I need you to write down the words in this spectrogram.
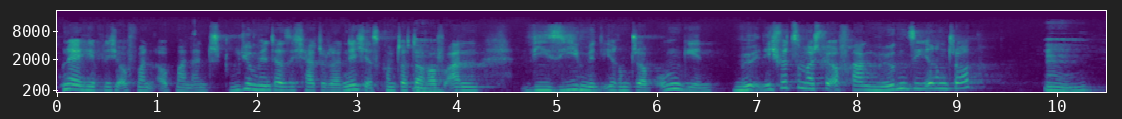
unerheblich, ob man, ob man ein Studium hinter sich hat oder nicht. Es kommt doch darauf mhm. an, wie Sie mit Ihrem Job umgehen. Ich würde zum Beispiel auch fragen, mögen Sie Ihren Job? Mhm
